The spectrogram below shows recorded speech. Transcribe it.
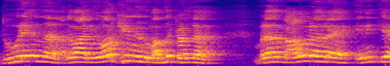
ദൂരെ നിന്ന് അഥവാ ന്യൂയോർക്കിൽ നിന്ന് വന്നിട്ടുണ്ട്. ബ്രദർ ബാബു എനിക്ക്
